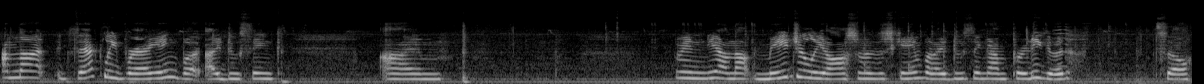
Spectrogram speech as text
I'm not exactly bragging, but I do think I'm I mean, yeah, I'm not majorly awesome at this game, but I do think I'm pretty good. So,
